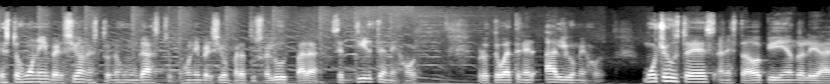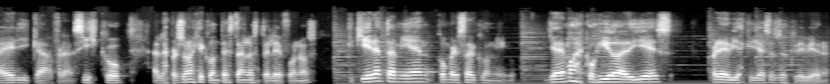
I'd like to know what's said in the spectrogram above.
Esto es una inversión, esto no es un gasto, es una inversión para tu salud, para sentirte mejor. Pero te voy a tener algo mejor. Muchos de ustedes han estado pidiéndole a Erika, a Francisco, a las personas que contestan los teléfonos, que quieren también conversar conmigo. Ya hemos escogido a 10 previas que ya se suscribieron.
